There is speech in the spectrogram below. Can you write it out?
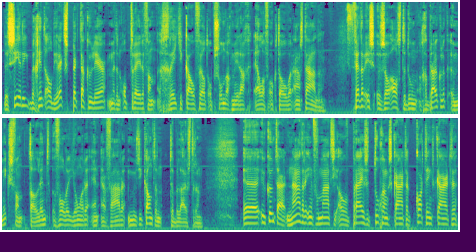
De serie begint al direct spectaculair met een optreden van Greetje Kouwveld op zondagmiddag 11 oktober aanstaande. Verder is zoals te doen gebruikelijk een mix van talentvolle jongeren en ervaren muzikanten te beluisteren. Uh, u kunt daar nadere informatie over prijzen, toegangskaarten, kortingskaarten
